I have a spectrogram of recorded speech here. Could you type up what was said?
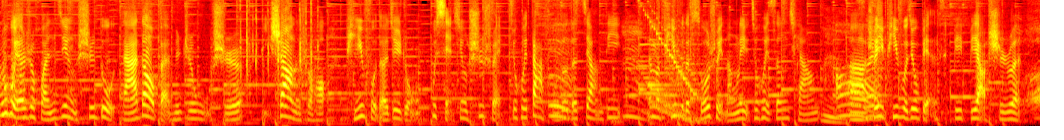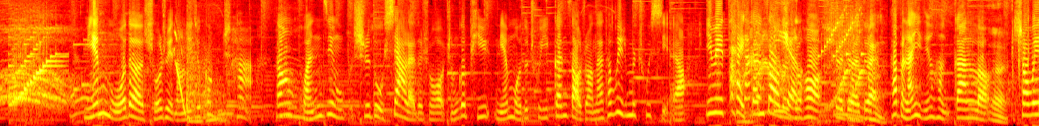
如果要是环境湿度达到百分之五十以上的时候，皮肤的这种不显性失水就会大幅度的降低，嗯那么皮肤的锁水能力就会增强。嗯啊，所以皮肤就比比比较湿润。黏膜的锁水能力就更差。当环境湿度下来的时候，整个皮黏膜都处于干燥状态。它为什么出血呀、因为太干燥的时候，对对对嗯，它本来已经很干了，嗯稍微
